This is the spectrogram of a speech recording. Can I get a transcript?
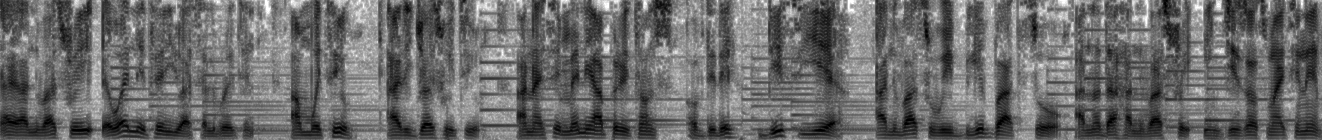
uh, anniversary, anything you are celebrating, I'm with you. I rejoice with you. And I say many happy returns of the day. This year anniversary will give birth to another anniversary in Jesus' mighty name.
